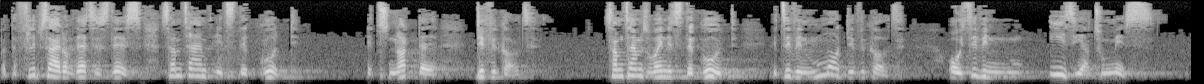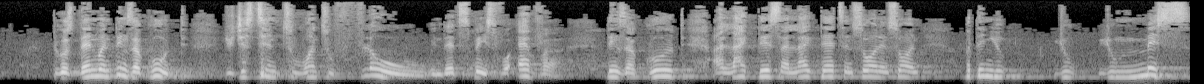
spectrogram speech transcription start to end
But the flip side of that is this sometimes it's the good, it's not the difficult. Sometimes when it's the good, it's even more difficult, or it's even easier to miss. Because then when things are good, you just tend to want to flow in that space forever. Things are good. I like this, I like that, and so on and so on. But then you, you, you miss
